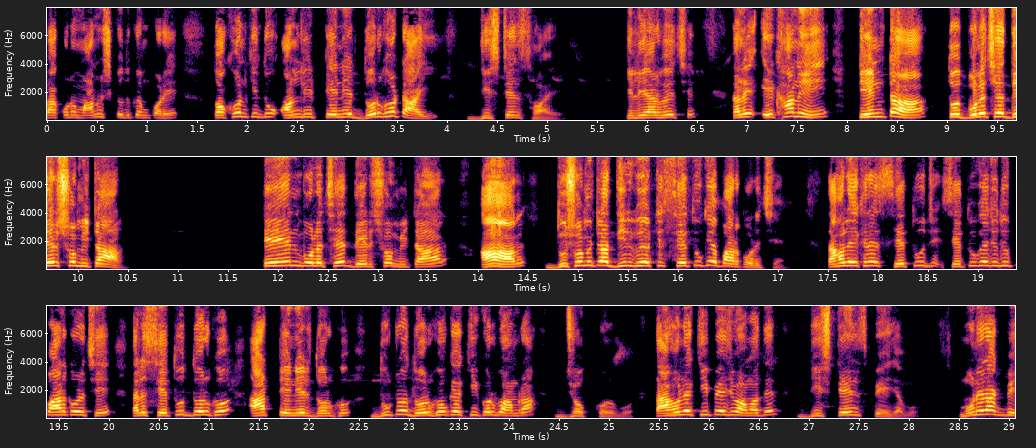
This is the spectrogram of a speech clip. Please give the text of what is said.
বা কোনো মানুষকে অতিক্রম করে, তখন কিন্তু অনলি ট্রেনের দৈর্ঘ্যটাই ডিস্টেন্স হয়। ক্লিয়ার হয়েছে? তাহলে এখানে ট্রেনটা তো বলেছে দেড়শো মিটার। ট্রেন বলেছে দেড়শো মিটার আর দুশো মিটার দীর্ঘ একটি সেতুকে পার করেছে। তাহলে এখানে সেতু সেতুকে যদি পার করেছে, তাহলে সেতুর দৈর্ঘ্য আর টেনের দৈর্ঘ্য, দুটো দৈর্ঘ্যকে কি করব আমরা? যোগ করব। তাহলে কি পেয়ে যাব আমাদের? ডিস্টেন্স পেয়ে যাব। মনে রাখবে,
